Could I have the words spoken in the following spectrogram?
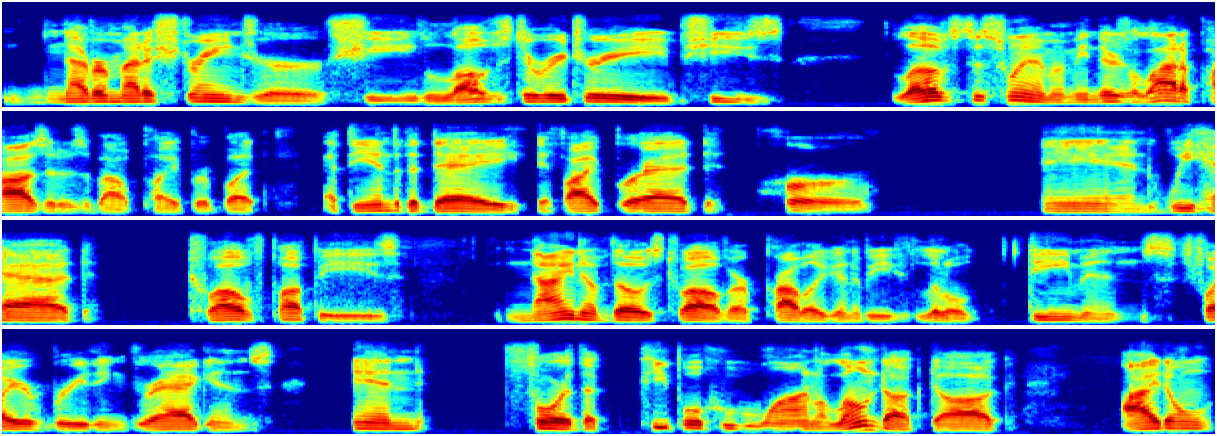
never met a stranger. She loves to retrieve. She's loves to swim. I mean, there's a lot of positives about Piper, but at the end of the day, if I bred her and we had 12 puppies, nine of those 12 are probably going to be little demons, fire breathing dragons. And for the people who want a lone duck dog, I don't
